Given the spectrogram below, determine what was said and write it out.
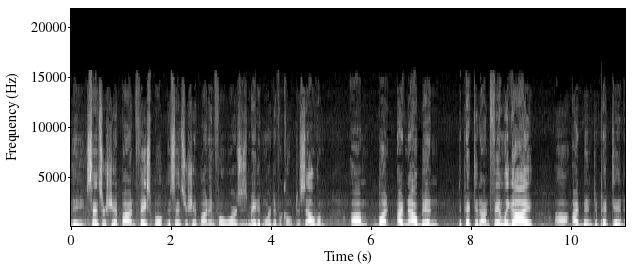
The censorship on Facebook, the censorship on InfoWars has made it more difficult to sell them. Um, but I've now been depicted on Family Guy. Uh, I've been depicted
